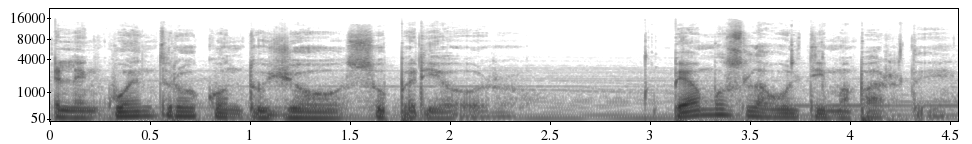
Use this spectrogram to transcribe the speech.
El encuentro con tu yo superior. Veamos la última parte.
